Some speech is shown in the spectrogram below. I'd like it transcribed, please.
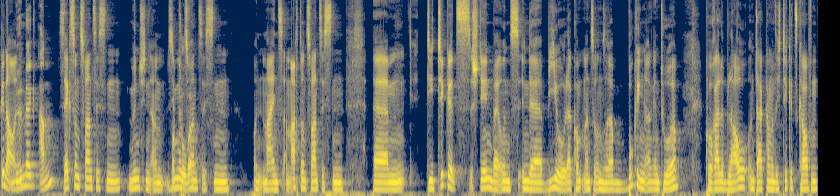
Genau. Nürnberg am 26. München am 27. und Mainz am 28. Ähm, die Tickets stehen bei uns in der Bio. Da kommt man zu unserer Booking-Agentur Koralle Blau und da kann man sich Tickets kaufen.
